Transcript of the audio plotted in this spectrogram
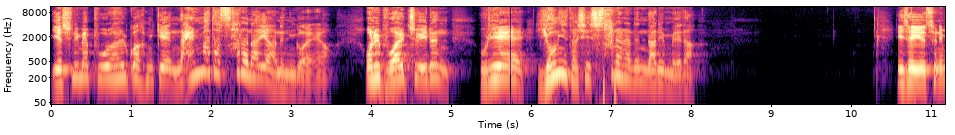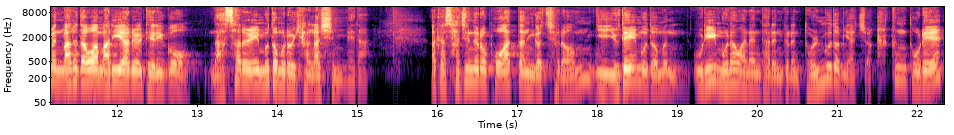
예수님의 부활과 함께 날마다 살아나야 하는 거예요. 오늘 부활 주일은 우리의 영이 다시 살아나는 날입니다. 이제 예수님은 마르다와 마리아를 데리고 나사로의 무덤으로 향하십니다. 아까 사진으로 보았던 것처럼 이 유대의 무덤은 우리 문화와는 다른 그런 돌무덤이었죠. 큰 돌에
